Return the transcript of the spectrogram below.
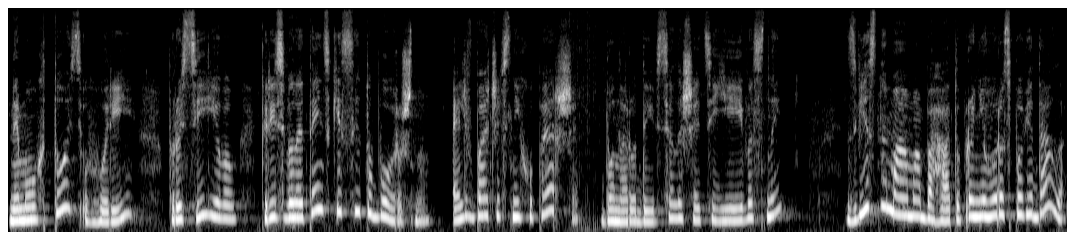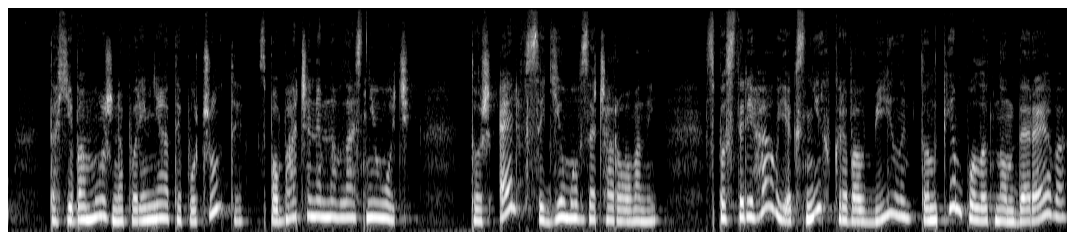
немов хтось угорі просіював крізь велетенське сито борошно. Ельф бачив сніг уперше, бо народився лише цієї весни. Звісно, мама багато про нього розповідала, та хіба можна порівняти почути з побаченим на власні очі? Тож ельф сидів, мов зачарований, спостерігав, як сніг вкривав білим, тонким полотном дерева,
